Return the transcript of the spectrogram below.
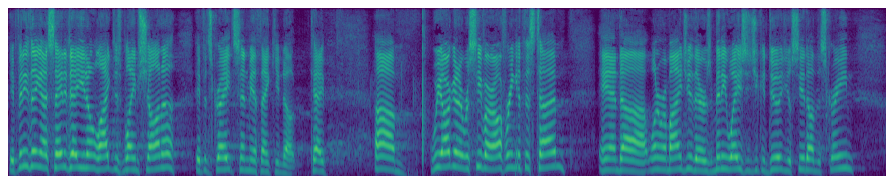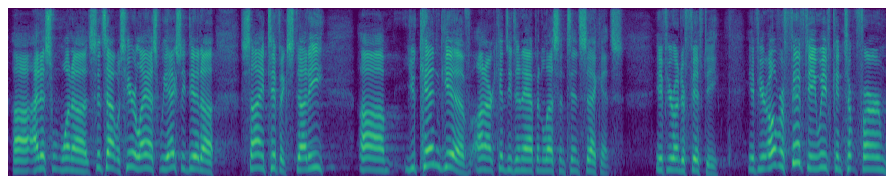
if anything I say today you don't like, just blame Shauna. If it's great, send me a thank you note, okay? Um, we are going to receive our offering at this time. And I uh, want to remind you there's many ways that you can do it. You'll see it on the screen. Uh, I just want to, since I was here last, we actually did a scientific study. Um, you can give on our Kensington app in less than 10 seconds if you're under 50. If you're over 50, we've confirmed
